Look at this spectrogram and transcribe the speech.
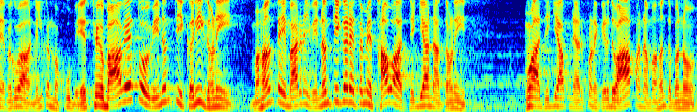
મહંત ભગવાન નીલકંઠમાં ખૂબ હેત થયો બાવે તો વિનંતી કરી ઘણી. મહંતે મારણી વિનંતી કરે, તમે થાવા જગ્યાના ધણી. હું આ જગ્યા આપને અર્પણ કરી દઉં, આપ આના મહંત બનો.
